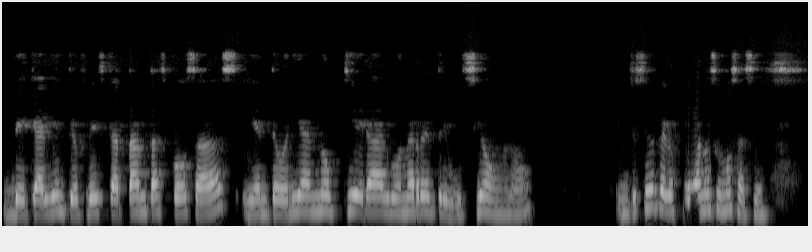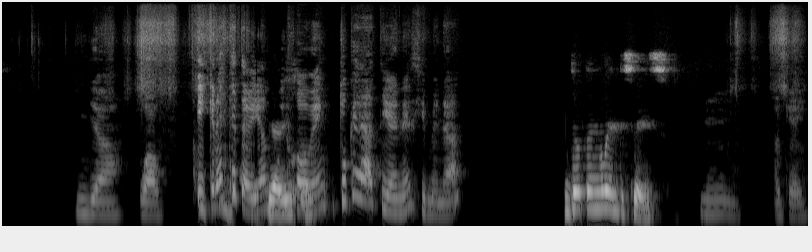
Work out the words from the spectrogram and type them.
de que alguien te ofrezca tantas cosas y en teoría no quiera alguna retribución, ¿no? Yo siento que los peruanos somos así. Ya, wow. ¿Y crees que te veían muy joven? ¿Tú qué edad tienes, Jimena? Yo tengo 26. Mm, ok.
